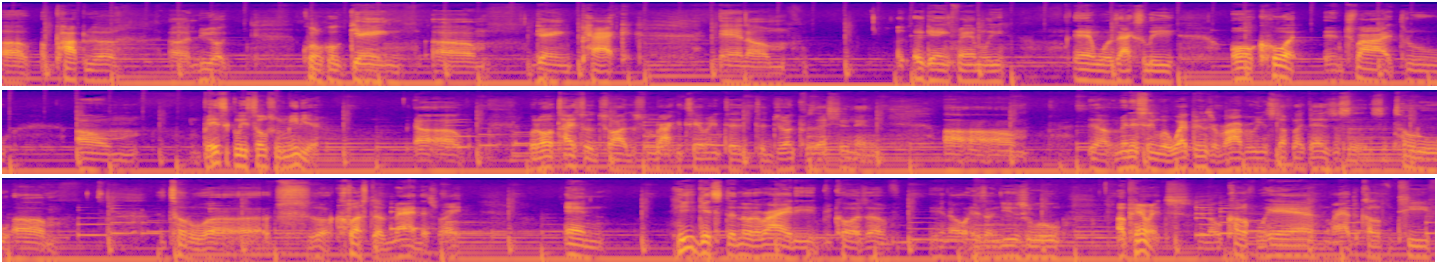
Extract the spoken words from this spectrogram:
a, a popular uh, New York quote unquote gang um, gang pack and um, a, a gang family and was actually all caught and tried through um, basically social media uh, with all types of charges from racketeering to, to drug possession and uh, um, you know, menacing with weapons and robbery and stuff like that. It's just a, it's a total, um, a total uh, cluster of madness, right? And he gets the notoriety because of you know his unusual appearance. Colorful hair, might have the colorful teeth,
